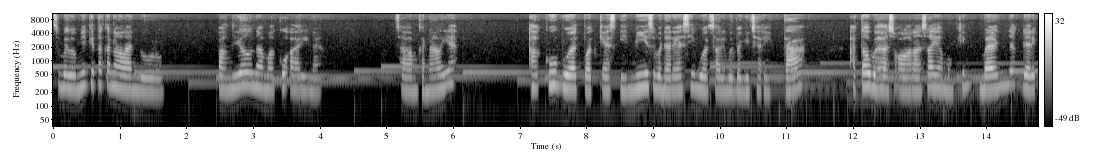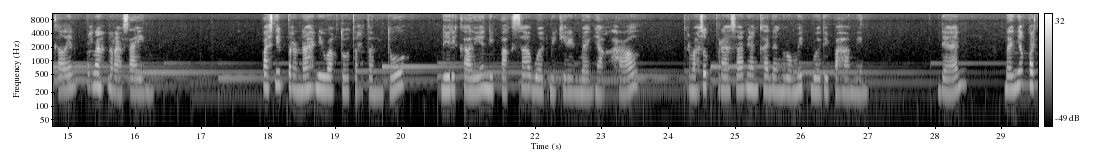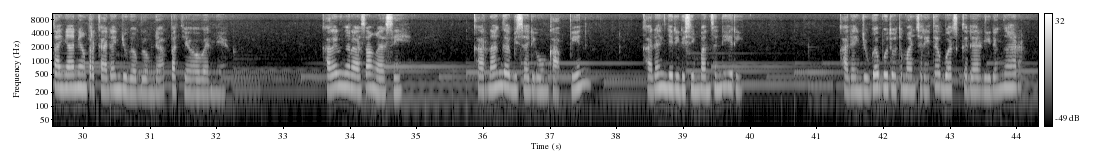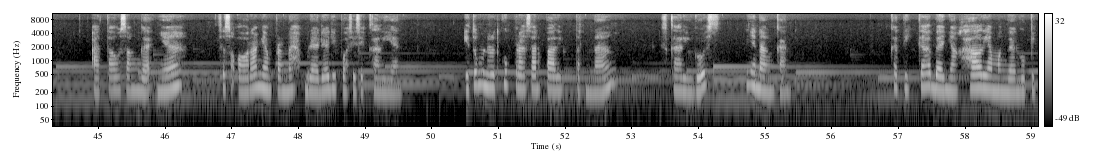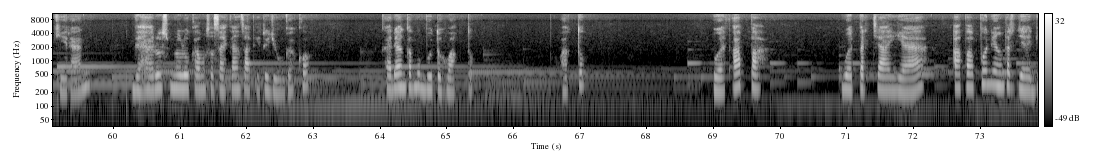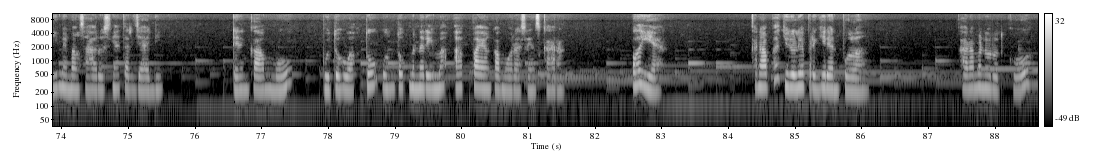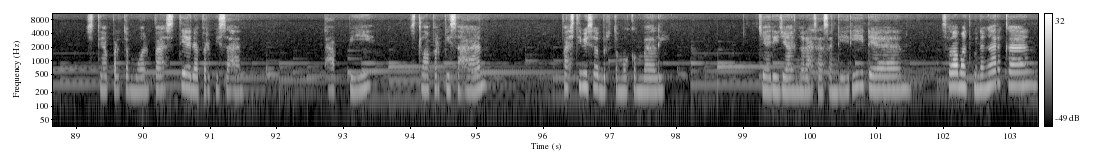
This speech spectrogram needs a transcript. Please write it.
Sebelumnya kita kenalan dulu. Panggil namaku Arina. Salam kenal ya. Aku buat podcast ini sebenarnya sih buat saling berbagi cerita atau bahas soal rasa yang mungkin banyak dari kalian pernah ngerasain. Pasti pernah di waktu tertentu diri kalian dipaksa buat mikirin banyak hal, termasuk perasaan yang kadang rumit buat dipahamin. Dan banyak pertanyaan yang terkadang juga belum dapat jawabannya. Kalian ngerasa nggak sih? Karena nggak bisa diungkapin, kadang jadi disimpan sendiri. Kadang juga butuh teman cerita buat sekedar didengar, atau seenggaknya seseorang yang pernah berada di posisi kalian. Itu menurutku perasaan paling tenang, sekaligus menyenangkan. Ketika banyak hal yang mengganggu pikiran, gak harus melulu kamu selesaikan saat itu juga kok. Kadang kamu butuh waktu. Waktu? Buat apa? Buat percaya apa pun yang terjadi memang seharusnya terjadi. Dan kamu butuh waktu untuk menerima apa yang kamu rasain sekarang. Oh iya, kenapa judulnya pergi dan pulang? Karena menurutku, setiap pertemuan pasti ada perpisahan. Tapi, setelah perpisahan, pasti bisa bertemu kembali. Jadi jangan ngerasa sendiri dan selamat mendengarkan.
